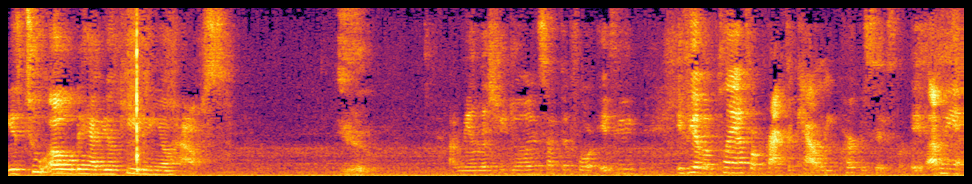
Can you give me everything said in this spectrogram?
is too old to have your kid in your house? Yeah. I mean, unless you're doing something for if you if you have a plan for practicality purposes. I mean,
